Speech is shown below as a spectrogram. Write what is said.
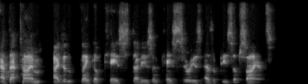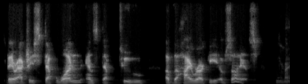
at that time, I didn't think of case studies and case series as a piece of science. They are actually step one and step two of the hierarchy of science. Right.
